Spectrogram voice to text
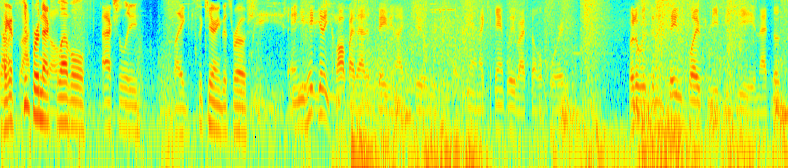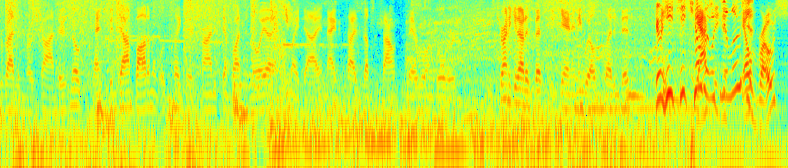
Like it's super next yourself. level, actually, like securing this Rosh. And you hate getting caught by that as Baby Knight too. You're just like, man, I can't believe I fell for it. But it was an insane play from EPG, and that does provide them Roshan. There's no contention. Down bottom, it looks like they're trying to jump onto Noya, and he might die. And magnetizes up the silences there, rolling boulder. He's trying to get out as best as he can, and he will sled fist. Dude, he, he He killed it actually with the just illusion. killed Rosh?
